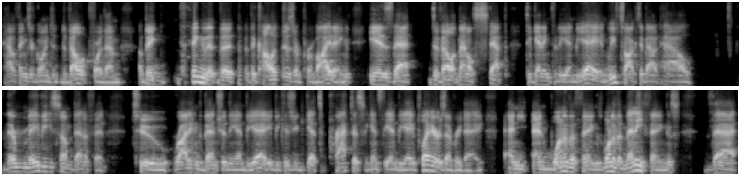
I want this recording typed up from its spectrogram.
how things are going to develop for them. A big thing that the the colleges are providing is that developmental step to getting to the NBA. And we've talked about how there may be some benefit to riding the bench in the NBA because you get to practice against the NBA players every day. And and one of the things, one of the many things that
